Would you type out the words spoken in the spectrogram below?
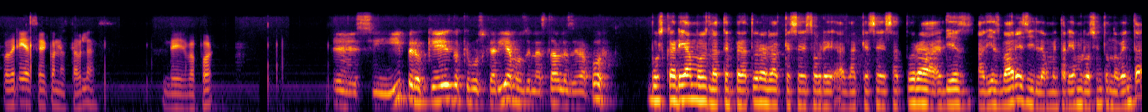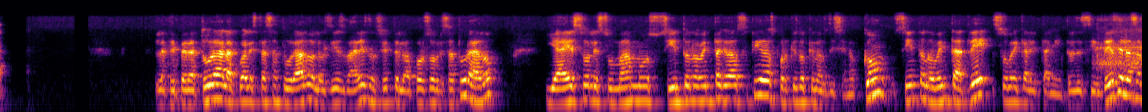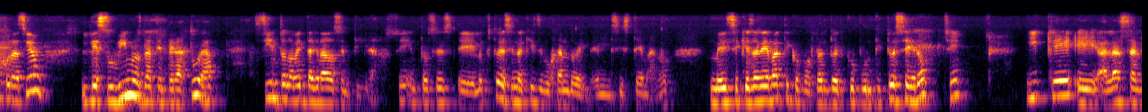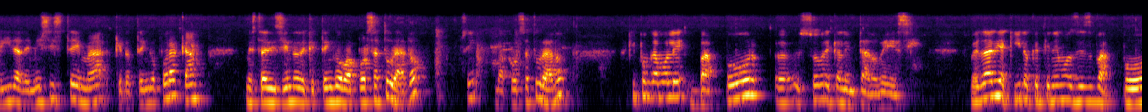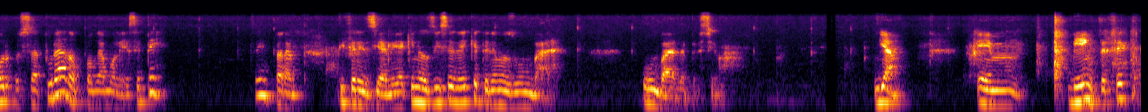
Podría ser con las tablas de vapor. Eh, sí, pero ¿qué es lo que buscaríamos en las tablas de vapor? Buscaríamos la temperatura a la que se, sobre, a la que se satura a 10, a 10 bares y le aumentaríamos los 190. La temperatura a la cual está saturado los 10 bares, ¿no es cierto? El vapor sobresaturado y a eso le sumamos 190 grados centígrados porque es lo que nos dice, ¿no? Con 190 de sobrecalentamiento, es decir, desde la saturación le subimos la temperatura 190 grados centígrados, ¿sí? Entonces, eh, lo que estoy haciendo aquí es dibujando el, sistema, ¿no? Me dice que es adiabático, por tanto el Q puntito es cero, ¿sí? Y que eh, a la salida de mi sistema, que lo tengo por acá, me está diciendo de que tengo vapor saturado, ¿sí? Vapor saturado, Aquí pongámosle vapor eh, sobrecalentado, BS. ¿Verdad? Y aquí lo que tenemos es vapor saturado, pongámosle ST. ¿Sí? Para diferenciarle. Y aquí nos dice de que tenemos un bar. Un bar de presión. Ya. Em, bien, perfecto.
